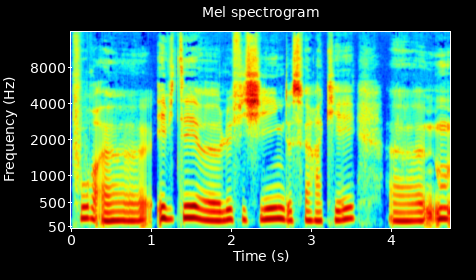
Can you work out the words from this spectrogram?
pour euh, éviter euh, le phishing, de se faire hacker euh,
